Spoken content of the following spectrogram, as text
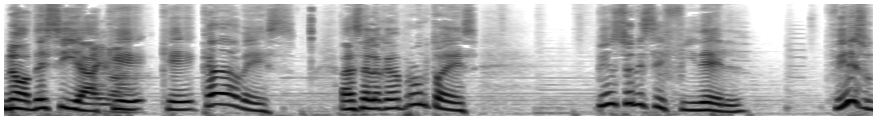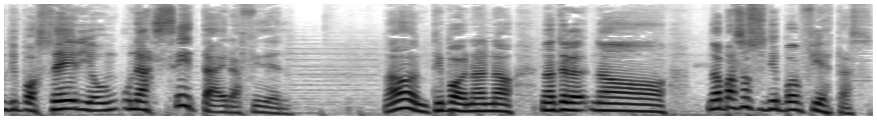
No, decía que, que cada vez. O sea, lo que me pregunto es. Pienso en ese Fidel. Fidel es un tipo serio, un- una Z era Fidel. ¿No? Un tipo que no, no, no, te lo- no, no pasó su tiempo en fiestas.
